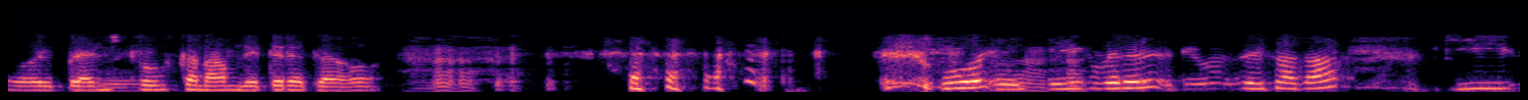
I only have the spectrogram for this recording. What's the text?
वो ब्रेन स्ट्रोक्स का नाम लेते रहता है वो। वो एक एक मैंने न्यूज़ देखा था कि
